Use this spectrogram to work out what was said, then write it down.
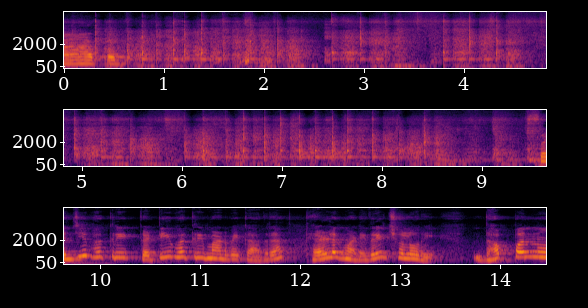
Ah, uh, ಸಜ್ಜಿ ಭಕ್ರಿ, ಕಟಿ ಭಕ್ರಿ ಮಾಡ್ಬೇಕಾದ್ರೆ ತೆಳ್ಳಗೆ ಮಾಡಿದರೆ ಚಲೋ ರೀ. ದಪ್ಪನ್ನು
